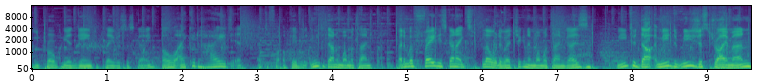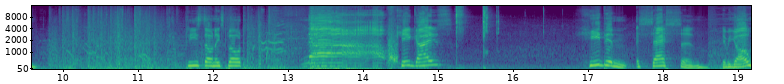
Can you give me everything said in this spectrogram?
the appropriate game to play with this guy. Oh, I could hide at, at the... Okay, we need to down him one more time. But I'm afraid he's gonna explode if I chicken him one more time, guys. We need to down... We need we need to just try, man. Please don't explode. No! Okay, guys. Hidden Assassin. Here we go.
